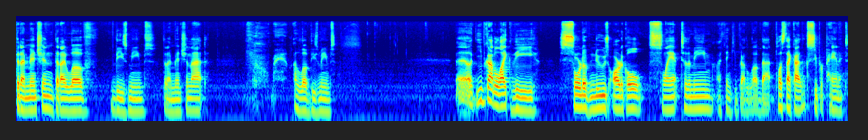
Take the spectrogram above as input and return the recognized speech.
Did I mention that I love these memes? Did I mention that? Oh, man, I love these memes. Uh, you've got to like the sort of news article slant to the meme. I think you've got to love that. Plus, that guy looks super panicked.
